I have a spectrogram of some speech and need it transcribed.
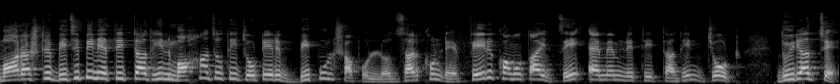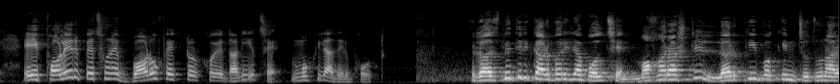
মহারাষ্ট্রে বিজেপি নেতৃত্বাধীন মহাজ্যোতি জোটের বিপুল সাফল্য। ঝাড়খণ্ডে ফের ক্ষমতায় জে এম এম নেতৃত্বাধীন জোট। দুই রাজ্যে এই ফলের পেছনে বড় ফ্যাক্টর হয়ে দাঁড়িয়েছে মহিলাদের ভোট। রাজনীতির কারবারিরা বলছেন, মহারাষ্ট্রে লড়কি ওয়াকিন যোজনার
